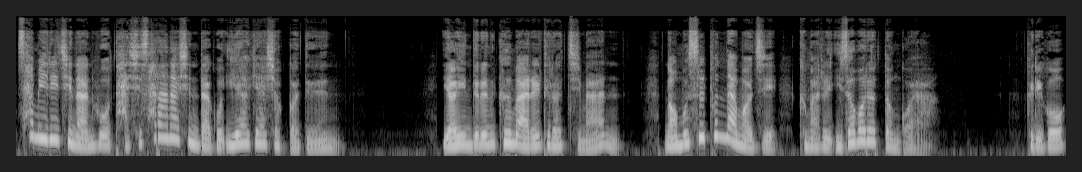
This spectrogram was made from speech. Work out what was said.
3일이 지난 후 다시 살아나신다고 이야기하셨거든. 여인들은 그 말을 들었지만 너무 슬픈 나머지 그 말을 잊어버렸던 거야. 그리고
